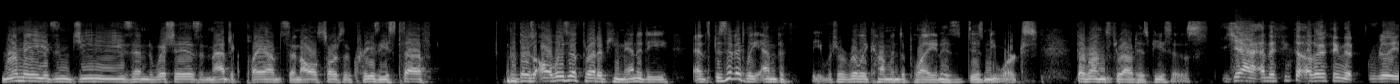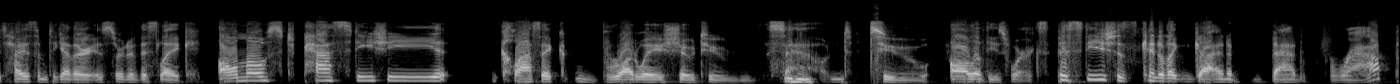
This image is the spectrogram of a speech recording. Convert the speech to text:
mermaids and genies and wishes and magic plants and all sorts of crazy stuff but there's always a thread of humanity and specifically empathy which will really come into play in his disney works that runs throughout his pieces Yeah, and I think the other thing that really ties them together is sort of this like almost pastiche classic Broadway show tune mm-hmm. sound to all of these works. Pastiche has kind of like gotten a bad rap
